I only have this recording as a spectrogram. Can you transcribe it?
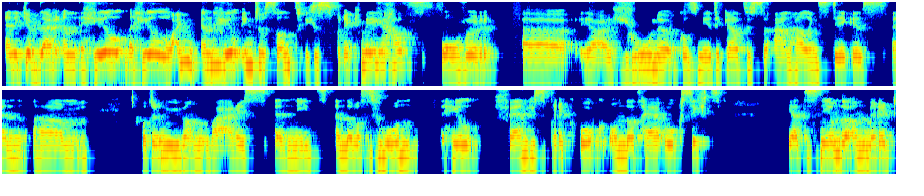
En ik heb daar een heel, heel lang en heel interessant gesprek mee gehad over eh, ja, groene cosmetica tussen aanhalingstekens en ehm, wat er nu van waar is en niet. En dat was gewoon een heel fijn gesprek ook, omdat hij ook zegt, ja, het is niet omdat een merk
